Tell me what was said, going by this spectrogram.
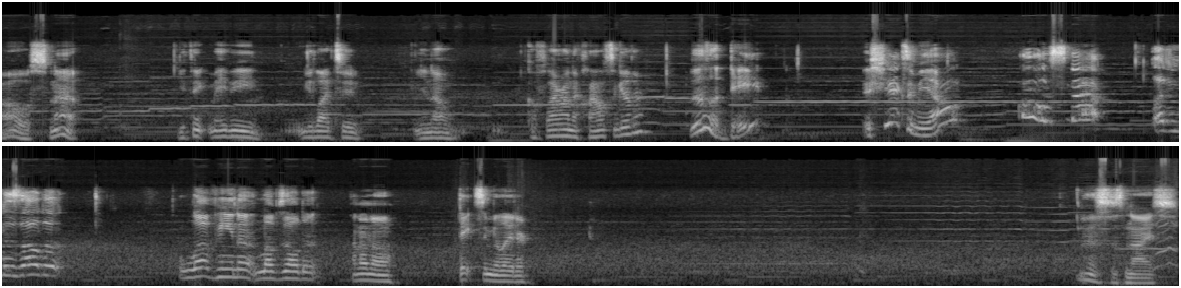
Oh, snap. You think maybe you'd like to, you know, go fly around the clouds together? This is a date? Is she asking me out? Oh, snap! Legend of Zelda. Love Hina, love Zelda. I don't know. Date simulator. This is nice.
